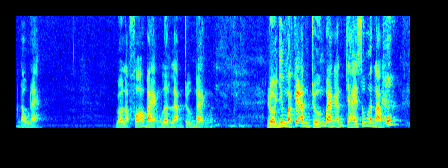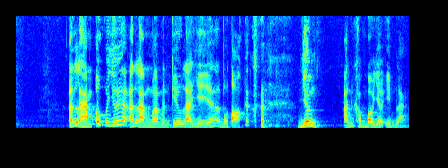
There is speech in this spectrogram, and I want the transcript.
đầu đàn gọi là phó ban lên làm trưởng ban đó. Rồi nhưng mà cái anh trưởng ban, ảnh chạy xuống anh làm út. Ảnh làm út ở dưới ảnh làm mà mình kêu là cái gì á, bồ tọt á. Nhưng ảnh không bao giờ im lặng.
